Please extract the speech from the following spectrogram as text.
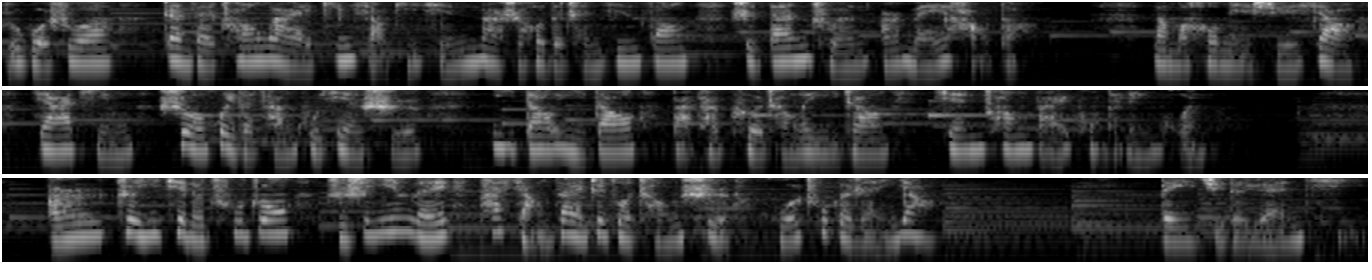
如果说站在窗外听小提琴，那时候的陈金芳是单纯而美好的，那么后面学校、家庭、社会的残酷现实，一刀一刀把她刻成了一张千疮百孔的灵魂。而这一切的初衷，只是因为他想在这座城市活出个人样。悲剧的缘起。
